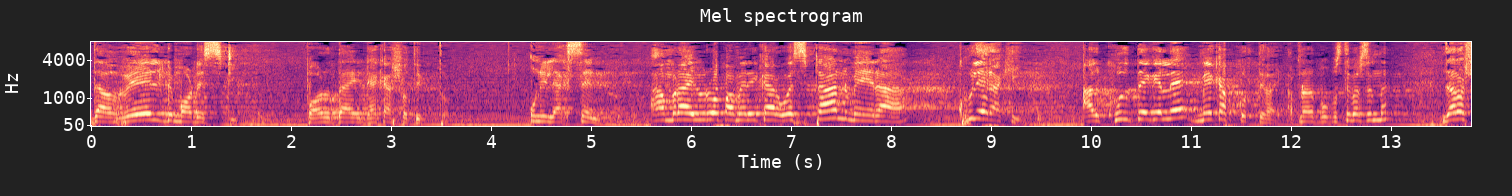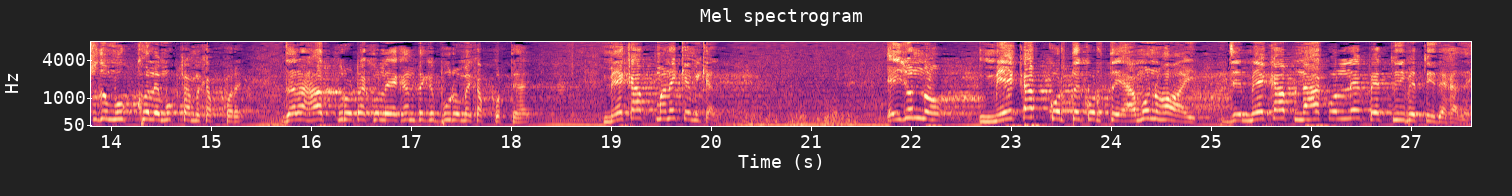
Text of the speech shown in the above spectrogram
দ্য ওয়েল্ড মডেস্টি পর্দায় ঢাকা সতীত্ব উনি লেখছেন, আমরা ইউরোপ, আমেরিকার ওয়েস্টার্ন মেয়েরা খুলে রাখি। আর খুলতে গেলে মেকআপ করতে হয়। আপনারা বুঝতে পারছেন না? যারা শুধু মুখ খোলে, মুখটা মেকআপ করে, যারা হাত পুরোটা খোলে, এখান থেকে পুরো মেকআপ করতে হয়। মেকআপ মানে কেমিক্যাল এই জন্য মেকআপ করতে করতে এমন হয় যে মেকআপ না করলে পেতনি পেতনি দেখা যায়।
